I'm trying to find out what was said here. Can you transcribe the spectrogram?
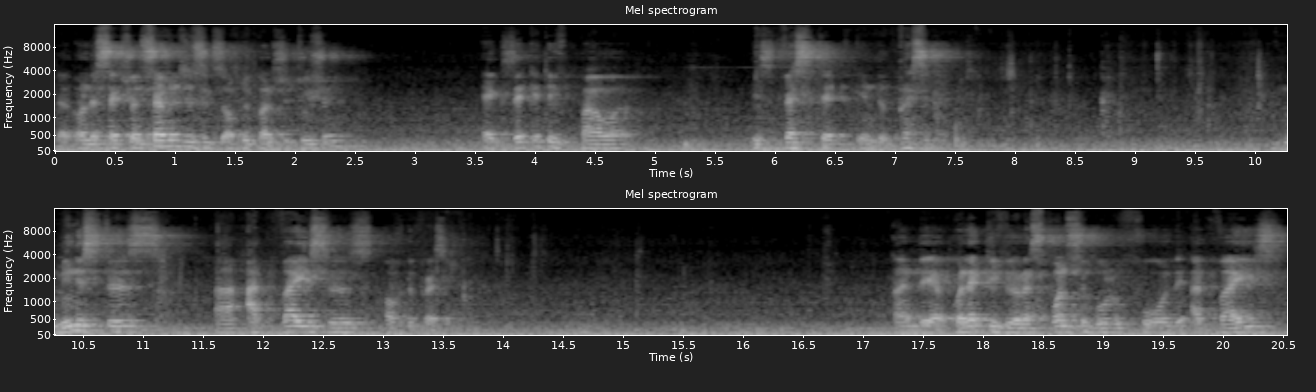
that under Section 76 of the Constitution, executive power is vested in the President. Ministers are advisors of the president. And they are collectively responsible for the advice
